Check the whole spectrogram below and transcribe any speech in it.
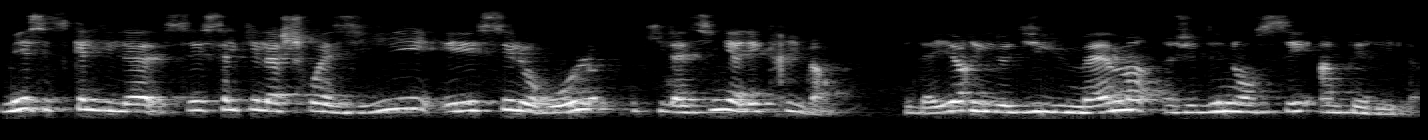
mais c'est ce celle qu'il a choisie et c'est le rôle qu'il assigne à l'écrivain. Et d'ailleurs, il le dit lui-même, j'ai dénoncé un péril.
